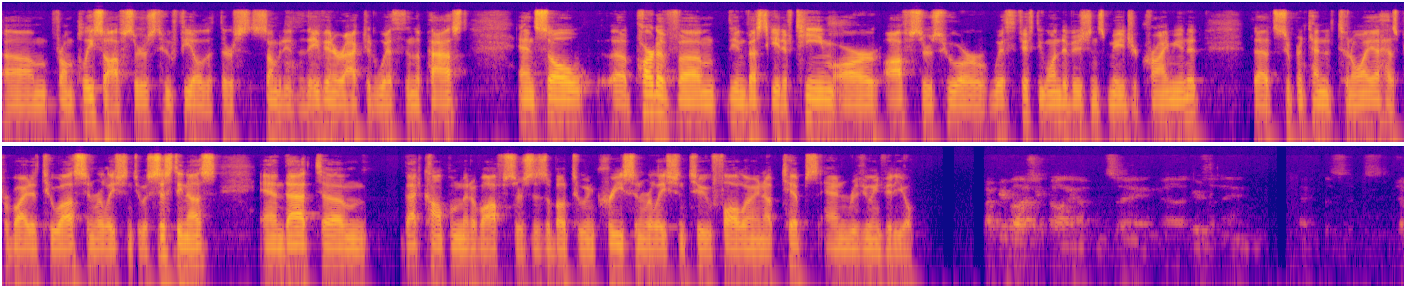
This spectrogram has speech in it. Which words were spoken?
um, from police officers who feel that there's somebody that they've interacted with in the past. And so uh, part of um, the investigative team are officers who are with 51 Division's Major Crime Unit that Superintendent Tenoya has provided to us in relation to assisting us. And that, um, that complement of officers is about to increase in relation to following up tips and reviewing video. Are people actually calling up and saying, uh, here's a name, this is Joe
